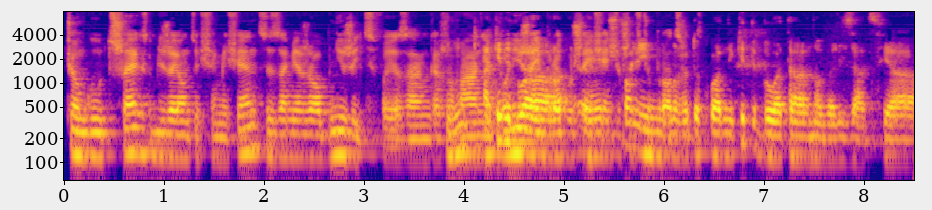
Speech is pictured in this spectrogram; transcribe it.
w ciągu trzech zbliżających się miesięcy zamierza obniżyć swoje zaangażowanie mhm. poniżej była, progu 66%. E, może dokładnie, kiedy była ta nowelizacja?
